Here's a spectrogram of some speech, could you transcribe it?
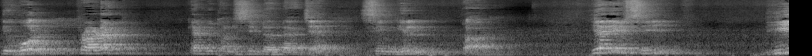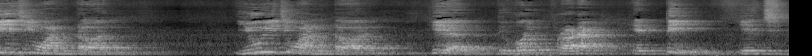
The whole product can be considered as a single term. Here you see V is one term, U is one term, here the whole product a T is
